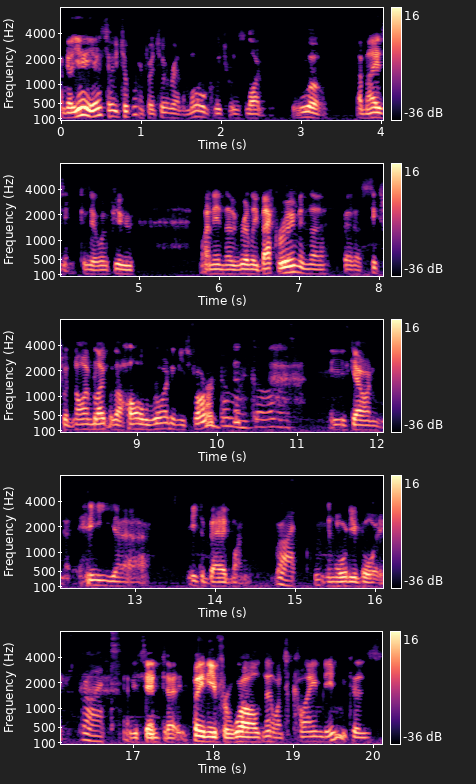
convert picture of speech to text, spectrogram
I go, yeah, yeah. So he took me for a tour around the morgue, which was like, whoa, amazing. Because there were a few, one in the really back room in the, about a six foot nine bloke with a hole right in his forehead. Oh my god. He's going, he, uh, he's a bad one. Right, He's a naughty boy. right. And he said, uh, he's been here for a while. No one's claimed him because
